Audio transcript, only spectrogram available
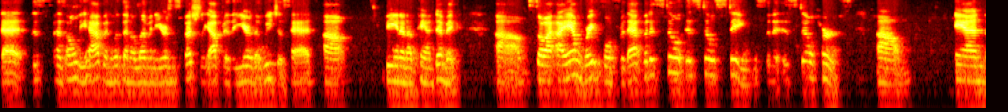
that this has only happened within 11 years, especially after the year that we just had, um, being in a pandemic. Um, so I, I, am grateful for that, but it still it still stings and it, it still hurts. Um, and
